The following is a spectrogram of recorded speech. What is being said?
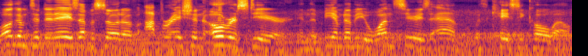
Welcome to today's episode of Operation Oversteer in the BMW 1 Series M with Casey Colwell.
